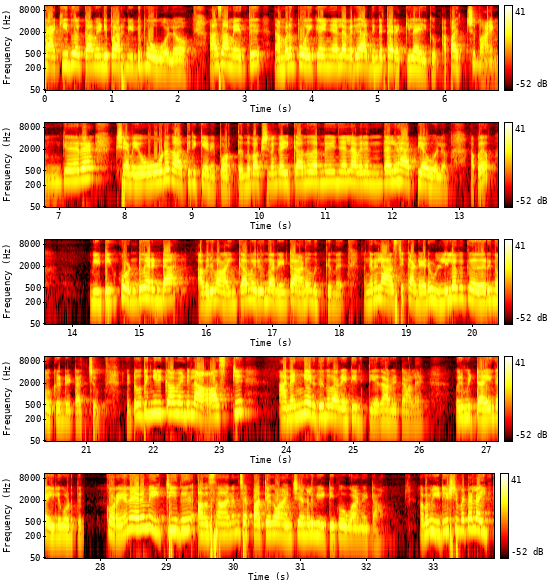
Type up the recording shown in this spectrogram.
പാക്ക് ചെയ്ത് വെക്കാൻ വേണ്ടി പറഞ്ഞിട്ട് പോവുമല്ലോ ആ സമയത്ത് നമ്മൾ പോയി കഴിഞ്ഞാൽ അവർ അതിന്റെ തിരക്കിലായിരിക്കും. അപ്പം അച്ചു ഭയങ്കര ക്ഷമയോടെ കാത്തിരിക്കുകയാണ് പുറത്തുനിന്ന് ഭക്ഷണം കഴിക്കാമെന്ന് പറഞ്ഞു കഴിഞ്ഞാൽ അവരെന്തായാലും ഹാപ്പി ആവുമല്ലോ അപ്പോൾ വീട്ടിലേക്ക് കൊണ്ടുവരണ്ട. അവർ വാങ്ങിക്കാൻ വരും എന്ന് പറഞ്ഞിട്ടാണ് നിൽക്കുന്നത് അങ്ങനെ ലാസ്റ്റ് കടയുടെ ഉള്ളിലൊക്കെ കയറി നോക്കുന്നുണ്ട് ടച്ചും എന്നിട്ട് ഒതുങ്ങിയിരിക്കാൻ വേണ്ടി ലാസ്റ്റ് അനങ്ങരുത് എന്ന് പറഞ്ഞിട്ട് ഇരുത്തിയതാണ് കേട്ടോ ആളെ. ഒരു മിഠായിയും കയ്യിൽ കൊടുത്തിട്ട്. കുറേ നേരം വെയിറ്റ് ചെയ്ത് അവസാനം ചപ്പാത്തിയൊക്കെ വാങ്ങിച്ച് ഞങ്ങൾ വീട്ടിൽ പോവുകയാണ് കേട്ടോ അപ്പോൾ വീഡിയോ ഇഷ്ടപ്പെട്ടാൽ ലൈക്ക്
